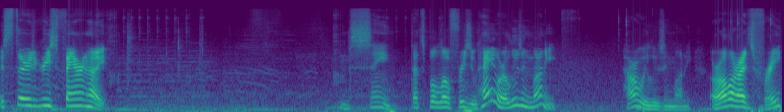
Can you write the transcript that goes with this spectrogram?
It's 30 degrees Fahrenheit. Insane. That's below freezing. Hey, we're losing money. How are we losing money? Are all our rides free?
